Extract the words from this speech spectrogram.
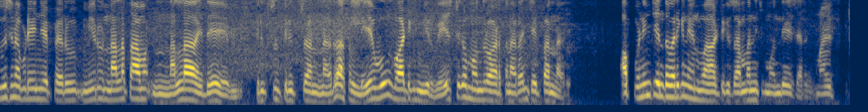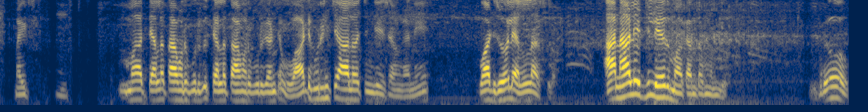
చూసినప్పుడు ఏం చెప్పారు? మీరు నల్ల తామ నల్ల ఇదే త్రిప్స్ త్రిప్స్ అంటున్నారు అసలు లేవు. వాటికి మీరు వేస్ట్గా మందులు వాడుతున్నారని చెప్పి అన్నారు. అప్పటి నుంచి ఇంతవరకు నేను వాటికి సంబంధించి మందు వేశారు. మైట్స్. మైట్స్. మా తెల్ల తామర పురుగు తెల్ల తామర పురుగు అంటే వాటి గురించి ఆలోచన చేశాం కానీ వాటి జోలి వెళ్ళాలి అసలు. ఆ నాలెడ్జ్ లేదు మాకు అంతకుముందు. ఇప్పుడు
